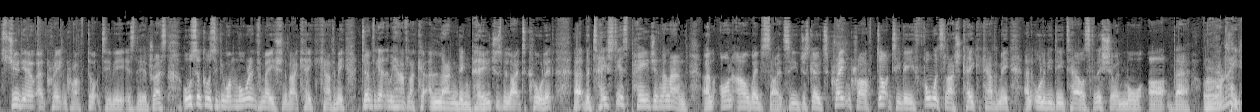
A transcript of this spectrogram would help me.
Studio at createandcraft.tv is the address. Also, of course, if you want more information about Cake Academy, don't forget that we have like a, a landing page, as we like to call it, uh, the tastiest page in the land um, on our website. So you just go to createandcraft.tv forward slash Cake Academy, and all of your details for this show and more are there. Right. Okay.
